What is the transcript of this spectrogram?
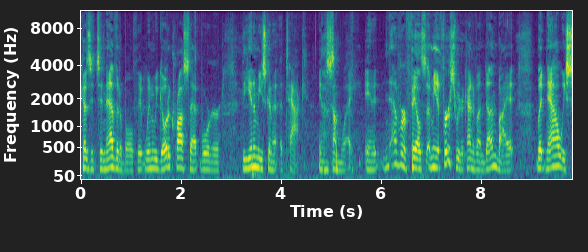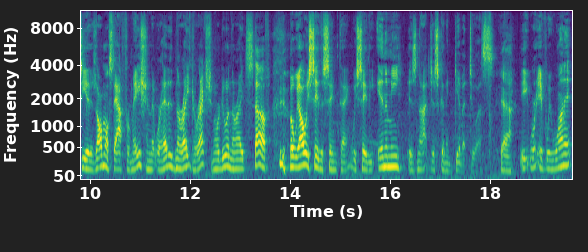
because it's inevitable that when we go to cross that border, the enemy's going to attack in some way, and it never fails. I mean, at first we were kind of undone by it, but now we see it as almost affirmation that we're headed in the right direction. We're doing the right stuff. But we always say the same thing. We say the enemy is not just going to give it to us. Yeah. If we want it,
